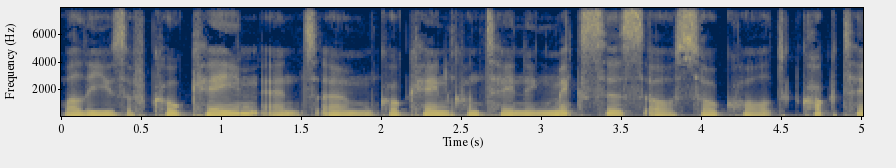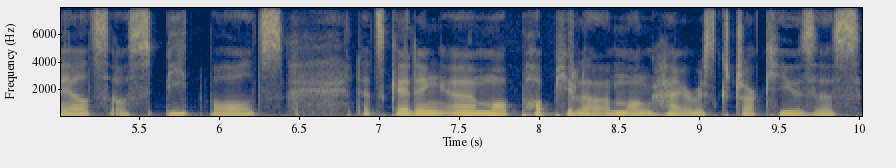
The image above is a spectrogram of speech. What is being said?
while the use of cocaine and um, cocaine containing mixes or so-called cocktails or speedballs, that's getting uh, more popular among high-risk drug users.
